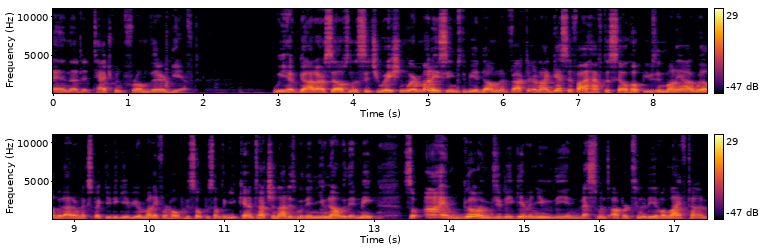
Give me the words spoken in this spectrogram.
and a detachment from their gift we have got ourselves in a situation where money seems to be a dominant factor. And I guess if I have to sell hope using money, I will. But I don't expect you to give your money for hope because hope is something you can't touch and that is within you, not within me. So I am going to be giving you the investment opportunity of a lifetime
